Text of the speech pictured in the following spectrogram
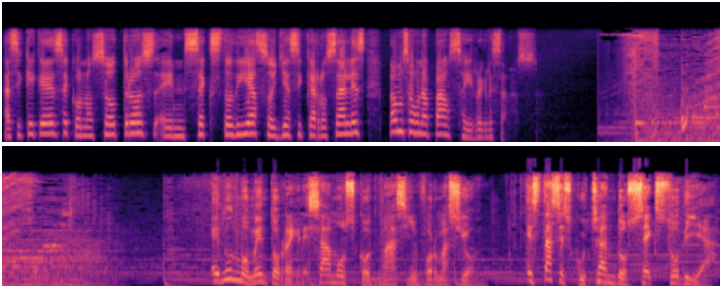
así que quédese con nosotros en sexto día, soy Jessica Rosales, vamos a una pausa y regresamos. En un momento regresamos con más información. Estás escuchando Sexto Día,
